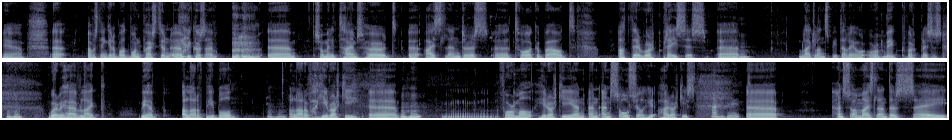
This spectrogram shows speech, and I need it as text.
Yeah, uh, I was thinking about one question uh, Yeah. because I've um, so many times heard uh, Icelanders uh, talk about at their workplaces, uh, Mhm. like Landspítali or, or Mhm. big workplaces, Mhm. where we have like we have a lot of people, Mhm. a lot of hierarchy, uh, Mhm. mm, formal hierarchy, and and, and social hi- hierarchies. Okay. Uh, and some Icelanders say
